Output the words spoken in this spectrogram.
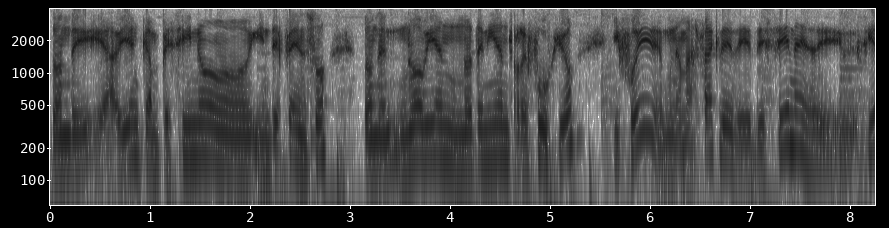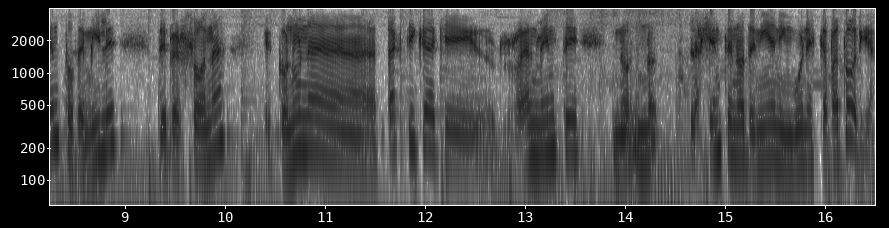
donde habían campesinos indefensos, donde no habían no tenían refugio y fue una masacre de decenas de cientos de miles de personas eh, con una táctica que realmente no, no, la gente no tenía ninguna escapatoria.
